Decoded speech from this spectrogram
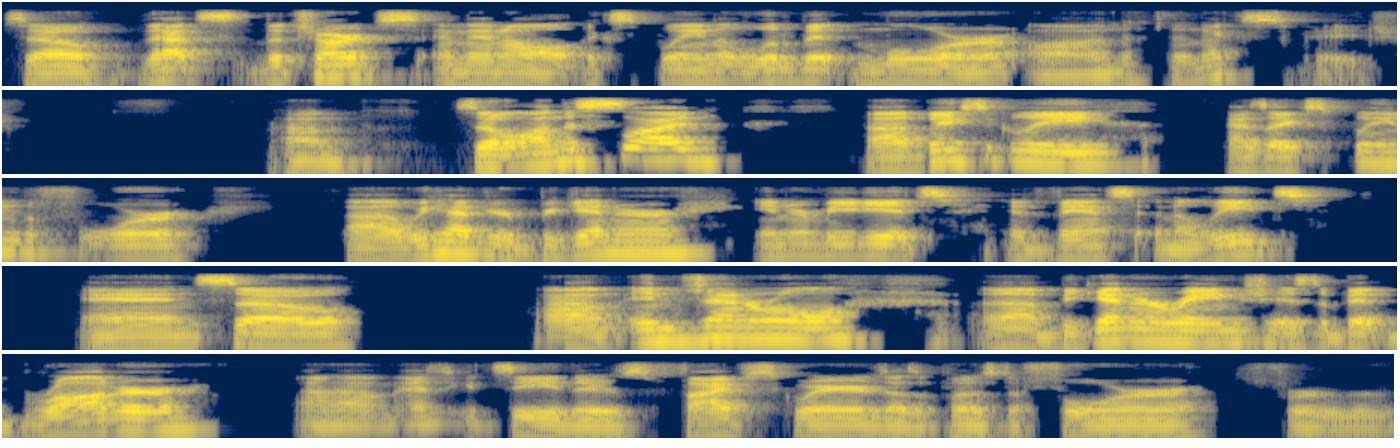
So that's the charts, and then I'll explain a little bit more on the next page. Um, so on this slide, uh, basically, as I explained before, uh, we have your beginner, intermediate, advanced, and elite. And so um, in general, uh, beginner range is a bit broader. Um, as you can see, there's five squares as opposed to four for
